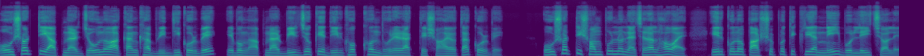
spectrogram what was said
ঔষধটি আপনার যৌন আকাঙ্ক্ষা বৃদ্ধি করবে এবং আপনার বীর্যকে দীর্ঘক্ষণ ধরে রাখতে সহায়তা করবে। ঔষধটি সম্পূর্ণ ন্যাচারাল হওয়ায় এর কোনো পার্শ্বপ্রতিক্রিয়া নেই বললেই চলে।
